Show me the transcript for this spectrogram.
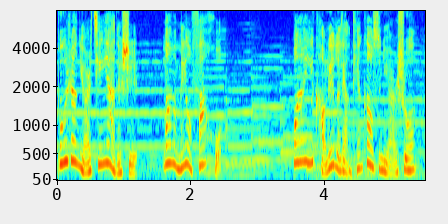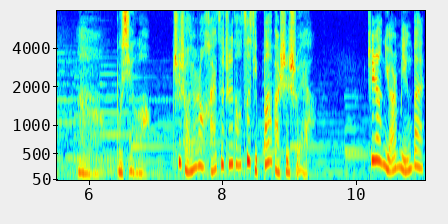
不过让女儿惊讶的是，妈妈没有发火。万阿姨考虑了两天，告诉女儿说：“啊，不行啊，至少要让孩子知道自己爸爸是谁啊。”这让女儿明白，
